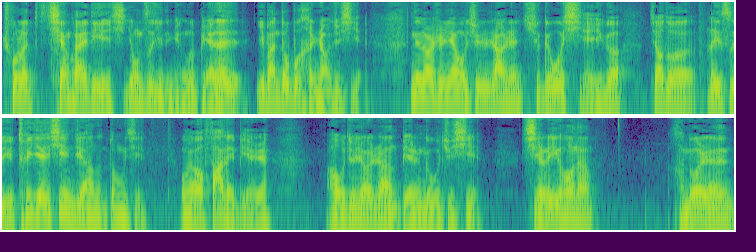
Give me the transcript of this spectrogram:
除了签快递用自己的名字，别的一般都不很少去写。那段时间我去让人去给我写一个叫做类似于推荐信这样的东西，我要发给别人，啊，我就要让别人给我去写。写了以后呢，很多人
